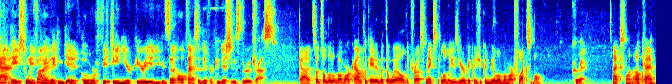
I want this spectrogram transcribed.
at age 25, they can get it over 15 year period. You can set all types of different conditions through a trust. Got it. So it's a little bit more complicated with the will. The trust makes it a little easier because you can be a little bit more flexible. Correct. Excellent. Okay.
